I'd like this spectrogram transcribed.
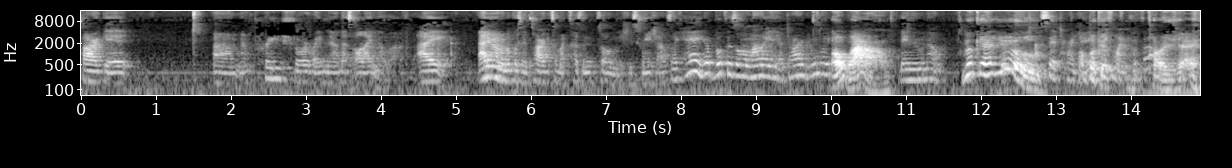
Target. Um, I'm pretty sure right now that's all I know of. I I didn't know the book was in Target until my cousin told me. She screenshot. I was like, "Hey, your book is online at Target." I'm like, Oh wow! They didn't even know. Look at you. I said Target. My book is Pick my book. Target.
